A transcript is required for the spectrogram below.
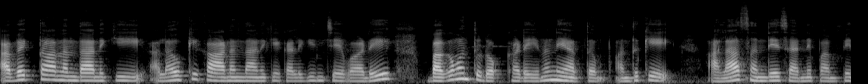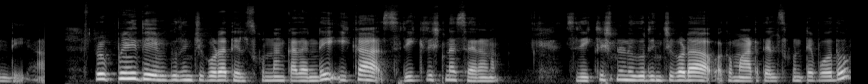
అవ్యక్త ఆనందానికి అలౌకిక ఆనందానికి కలిగించేవాడే భగవంతుడొక్కడేనని అర్థం. అందుకే అలా సందేశాన్ని పంపింది. రుక్మిణీదేవి గురించి కూడా తెలుసుకున్నాం కదండి. ఇక శ్రీకృష్ణ శరణం. శ్రీకృష్ణుని గురించి కూడా ఒక మాట తెలుసుకుంటే పోదు.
